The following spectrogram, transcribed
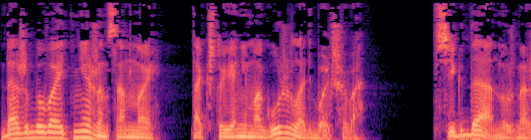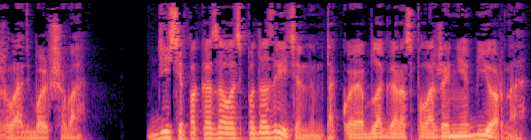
Даже бывает нежен со мной, так что я не могу желать большего. Всегда нужно желать большего. Дисе показалось подозрительным такое благорасположение Бьорна.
